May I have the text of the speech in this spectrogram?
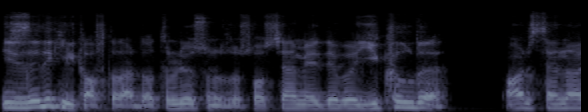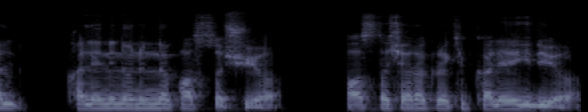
izledik ilk haftalarda hatırlıyorsunuzdur. Sosyal medya böyle yıkıldı. Arsenal kalenin önünde paslaşıyor. Paslaşarak rakip kaleye gidiyor.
